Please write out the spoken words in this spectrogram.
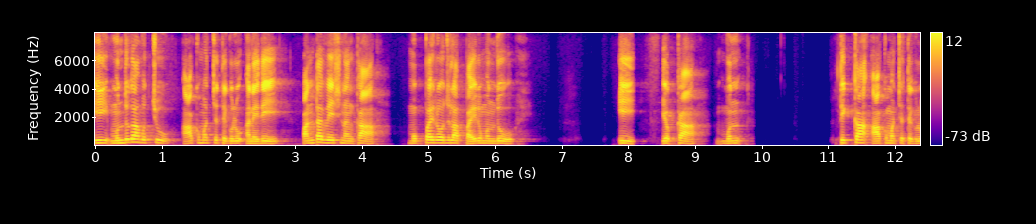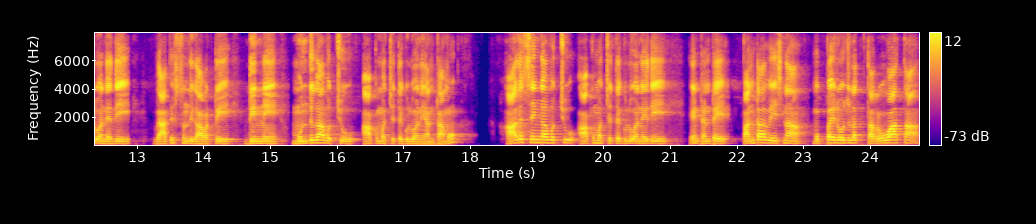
ఈ ముందుగా వచ్చు ఆకుమచ్చ తెగులు అనేది పంట వేసినాక ముప్పై రోజుల పైరు ముందు ఈ యొక్క మున్ తిక్క ఆకుమచ్చ తెగులు అనేది వ్యాపిస్తుంది కాబట్టి దీన్ని ముందుగా వచ్చు ఆకుమచ్చ తెగులు అని అంటాము. ఆలస్యంగా వచ్చు ఆకుమచ్చ తెగులు అనేది ఏంటంటే పంట వేసిన ముప్పై రోజుల తర్వాత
